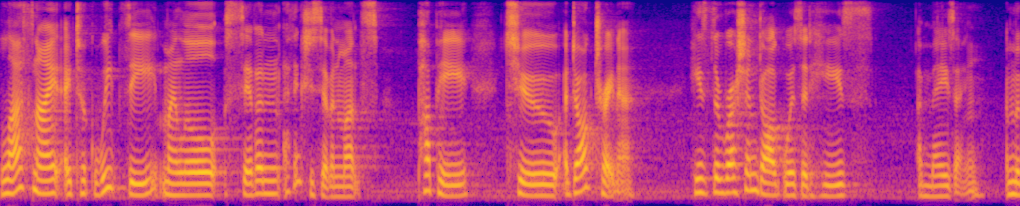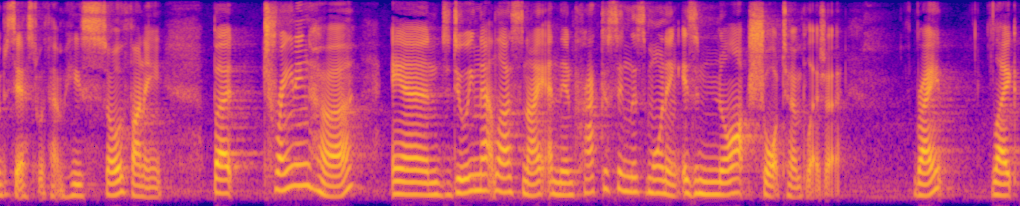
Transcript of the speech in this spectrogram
last night, I took Wheatsy, my little seven, I think she's seven months puppy, to a dog trainer. He's the Russian dog wizard. He's amazing. I'm obsessed with him. He's so funny. But training her and doing that last night and then practicing this morning is not short term pleasure, right? Like,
